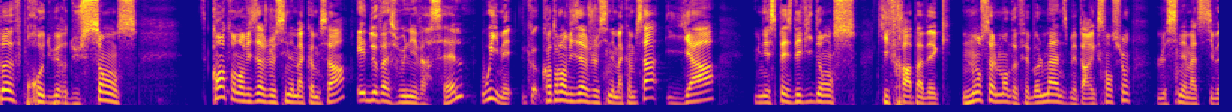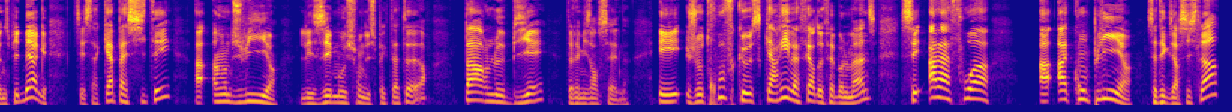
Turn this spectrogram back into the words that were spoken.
peuvent produire du sens. Quand on envisage le cinéma comme ça, Et de façon universelle. oui, mais qu- quand on envisage le cinéma comme ça, il y a une espèce d'évidence qui frappe avec non seulement The Fablemans, mais par extension le cinéma de Steven Spielberg, c'est sa capacité à induire les émotions du spectateur par le biais de la mise en scène. Et je trouve que ce qu'arrive à faire The Fablemans, c'est à la fois à accomplir cet exercice-là,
